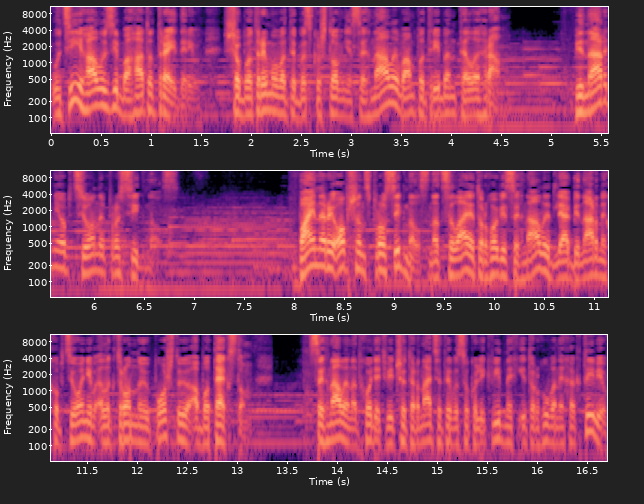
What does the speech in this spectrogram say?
У цій галузі багато трейдерів. Щоб отримувати безкоштовні сигнали, вам потрібен Telegram. Бінарні опціони про Signals. Binary Options Pro Signals надсилає торгові сигнали для бінарних опціонів електронною поштою або текстом. Сигнали надходять від 14 високоліквідних і торгуваних активів,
